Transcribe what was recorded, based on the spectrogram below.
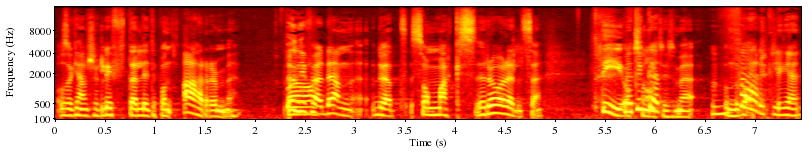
och så kanske lyfta lite på en arm. Ungefär ja. den, du vet, som maxrörelse. Det är också något som är underbart. Verkligen.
